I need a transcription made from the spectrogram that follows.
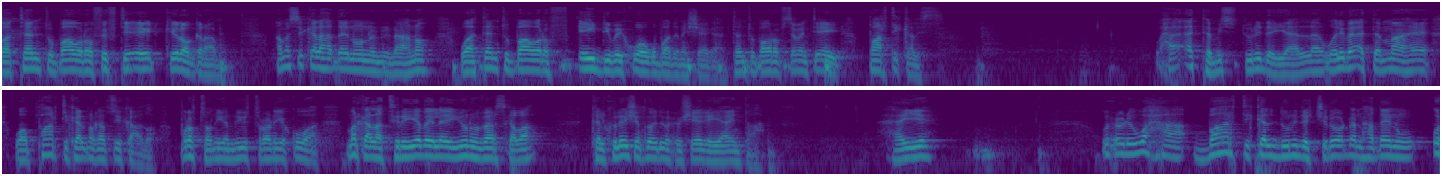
waa ten to power of fifty eight kilogram. Ama si kale haddaynu idhaahno waa ten to power of eighty bay kuwa ugu badana sheegaan. Ten to power of seventy eight particles waxaa atomis dunida yaalla weliba atom maahe waa particle markaad sii kacdo proton iyo neutron iyo kuwa. Marka la tiriya bay leeya universekaba calculationkooda wuxuu sheegayaa intaa haye. Wuxuu ihi waxaa barticle dunida jiro o dhan haddaynu u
